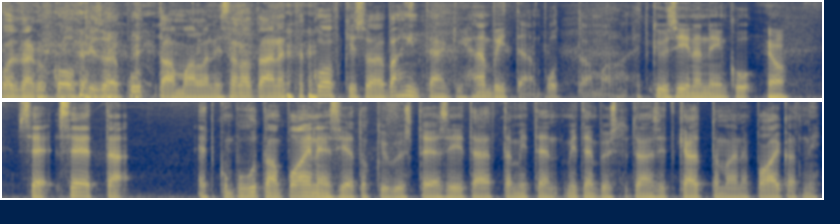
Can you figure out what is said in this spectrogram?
voitetaanko golfkisoja puttaamalla, niin sanotaan, että golfkisoja vähintäänkin hävitään puttaamalla. Että kyllä siinä niinku, Joo. Se, se että, että kun puhutaan paineensietokyvystä ja siitä, että miten, miten pystytään sitten käyttämään ne paikat, niin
